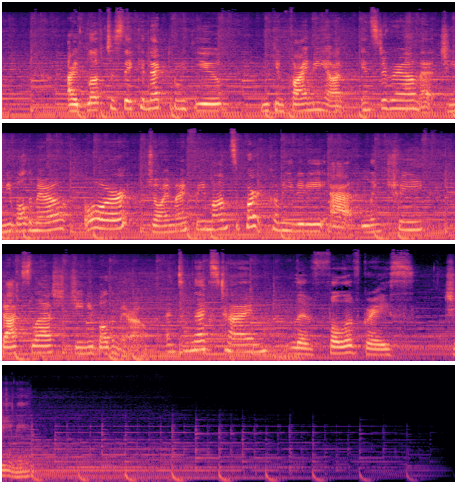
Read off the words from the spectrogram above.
I'd love to stay connected with you. You can find me on Instagram at Jeannie Baldemero or join my free mom support community at Linktree backslash Jeannie Baldemero. Until next time, live full of grace, Jeannie.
